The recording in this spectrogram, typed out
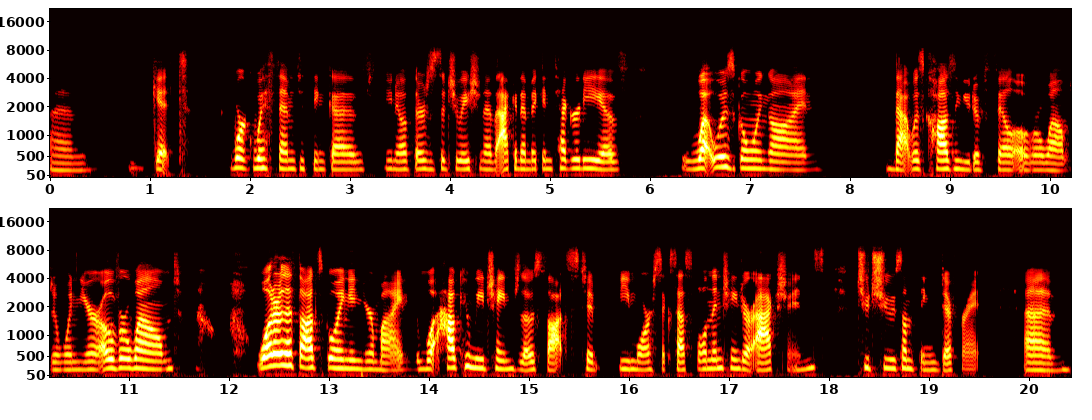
um, get work with them to think of, you know, if there's a situation of academic integrity of what was going on that was causing you to feel overwhelmed. And when you're overwhelmed, what are the thoughts going in your mind? What, how can we change those thoughts to be more successful and then change our actions to choose something different? Um,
